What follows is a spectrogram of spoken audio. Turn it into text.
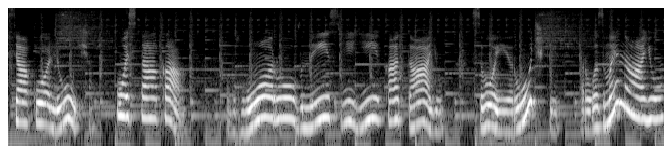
вся колюча, ось така. Вгору вниз її катаю, свої ручки розминаю.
